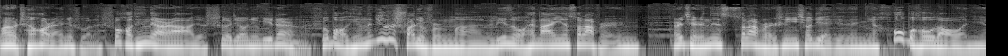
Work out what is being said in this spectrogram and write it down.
网友陈浩然就说了，说好听点啊，叫社交牛逼症；说不好听，那就是耍酒疯嘛。临走还拿人家酸辣粉，而且人那酸辣粉是人小姐姐的，你厚不厚道啊你？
